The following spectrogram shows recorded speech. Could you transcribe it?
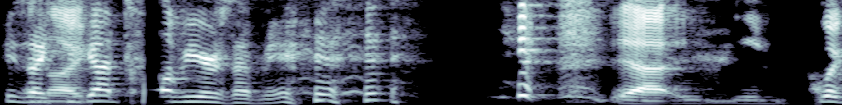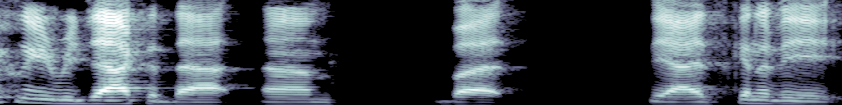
He's like, like, "You got 12 years of me." yeah, he quickly redacted that. Um, but yeah, it's gonna be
